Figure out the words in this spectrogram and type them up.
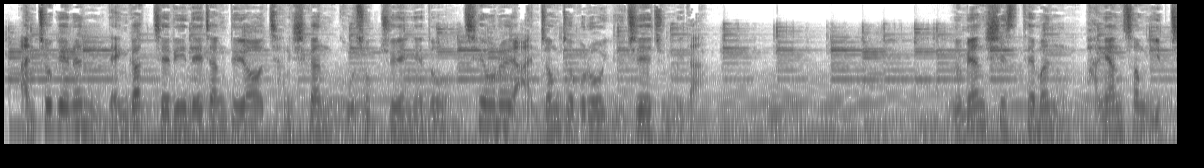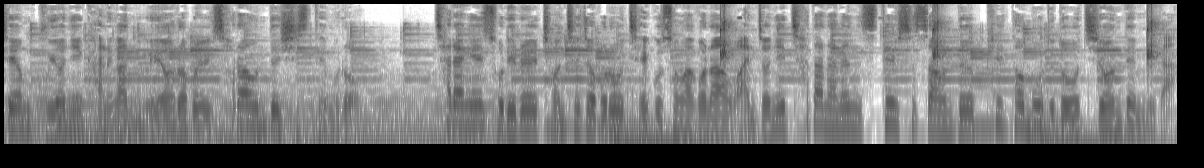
안쪽에는 냉각 젤이 내장되어 장시간 고속 주행에도 체온을 안정적으로 유지해줍니다. 음향 시스템은 방향성 입체형 구현이 가능한 웨어러블 서라운드 시스템으로 차량의 소리를 전체적으로 재구성하거나 완전히 차단하는 스텔스 사운드 필터 모드도 지원됩니다.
